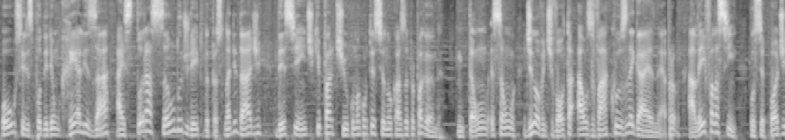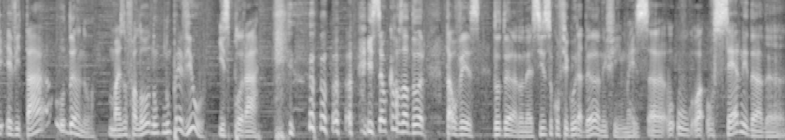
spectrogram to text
ou se eles poderiam realizar a exploração do direito da personalidade desse ente que partiu, como aconteceu no caso da propaganda. Então, são, de novo, a gente volta aos vácuos legais, né? A lei fala assim: você pode evitar o dano, mas não falou, não, não previu explorar isso é o causador, talvez, do dano, né? Se isso configura dano, enfim. Mas uh, o, o, o, cerne da, da,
